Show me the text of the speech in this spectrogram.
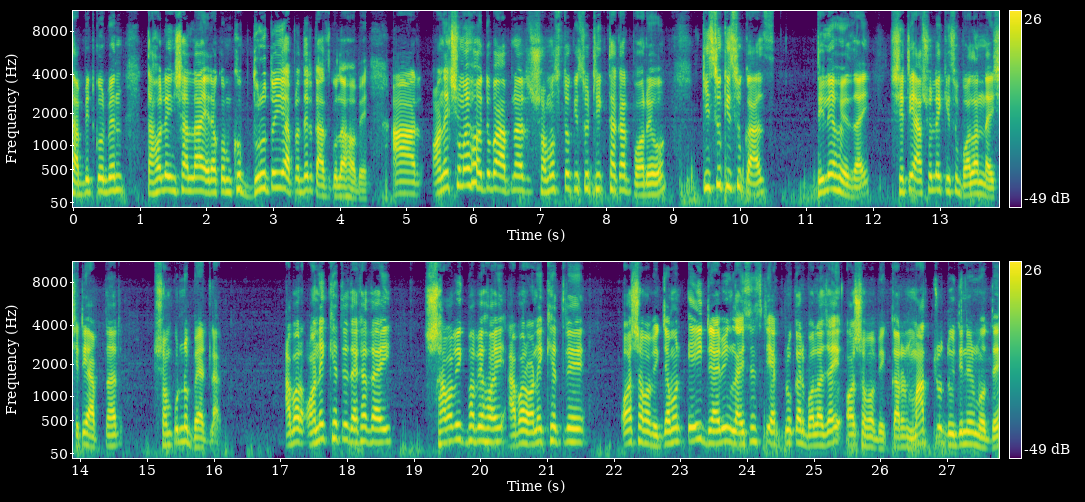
সাবমিট করবেন, তাহলে ইনশাল্লাহ এরকম খুব দ্রুতই আপনাদের কাজগুলো হবে। আর অনেক সময় হয়তো বা আপনার সমস্ত কিছু ঠিক থাকার পরেও কিছু কিছু কাজ ডিলে হয়ে যায়, সেটি আসলে কিছু বলার নাই, সেটি আপনার সম্পূর্ণ ব্যাড লাগ আবার অনেক ক্ষেত্রে দেখা যায় স্বাভাবিকভাবে হয়, আবার অনেক ক্ষেত্রে অস্বাভাবিক। যেমন এই ড্রাইভিং লাইসেন্সটি এক প্রকার বলা যায় অস্বাভাবিক, কারণ মাত্র দুই দিনের মধ্যে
